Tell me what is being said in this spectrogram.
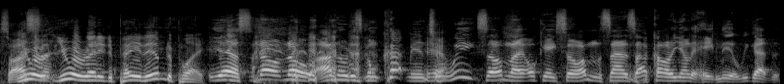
So I You were si- you were ready to pay them to play. Yes, no, no. I know this is gonna cut me in two Yeah. weeks, so I'm like, okay, so I'm gonna sign this. So I called a young lady, hey, Lil, we got the,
